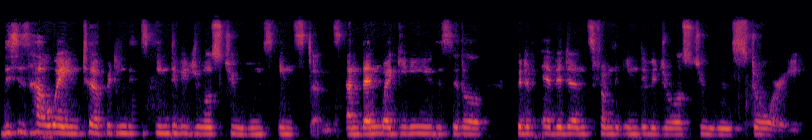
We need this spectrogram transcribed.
this is how we're interpreting this individual student's instance. And then we're giving you this little bit of evidence from the individual student's story.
